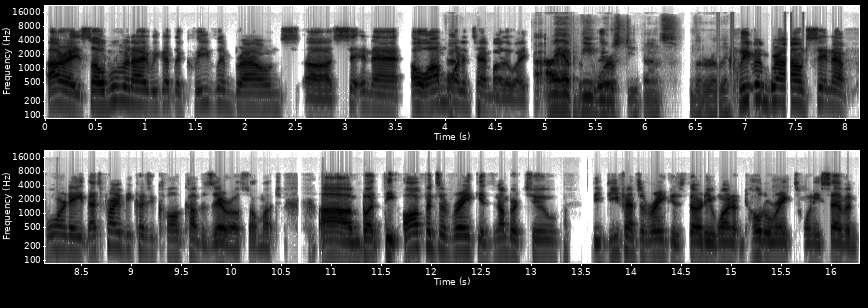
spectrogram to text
All right, so moving on, we got the Cleveland Browns uh, sitting at. Oh, I'm one and ten, by the way. I have the worst defense, literally. Cleveland Browns sitting at four and eight. That's probably because you call cover zero so much. Um, but the offensive rank is number two. The defensive rank is 31. Total rank 27.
